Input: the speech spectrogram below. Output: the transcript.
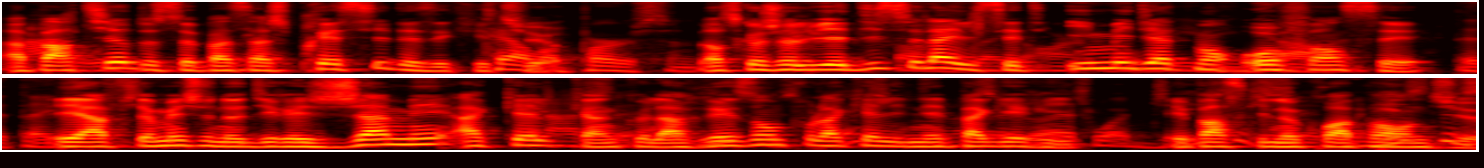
à partir de ce passage précis des Écritures. Lorsque je lui ai dit cela, il s'est immédiatement offensé et a affirmé, je ne dirai jamais à quelqu'un que la raison pour laquelle il n'est pas guéri est parce qu'il ne croit pas en Dieu.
